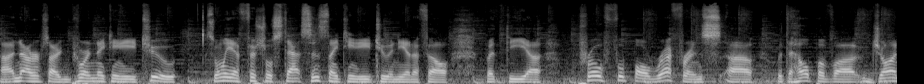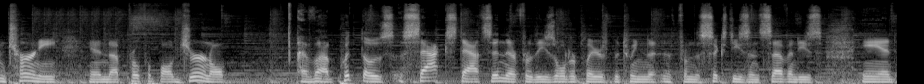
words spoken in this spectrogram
Uh, no, I'm sorry, before 1982. It's only official stats since 1982 in the NFL, but the uh, Pro Football Reference, uh, with the help of uh, John Turney and uh, Pro Football Journal, I've uh, put those sack stats in there for these older players between the, from the 60s and 70s, and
